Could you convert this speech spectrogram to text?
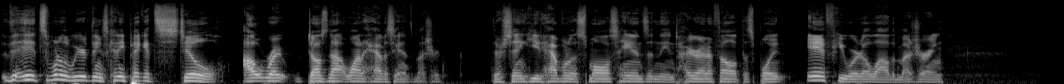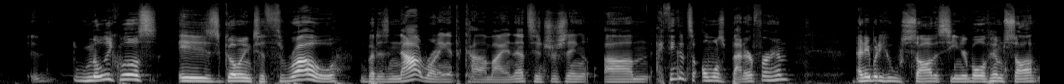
it's one of the weird things. Kenny Pickett still outright does not want to have his hands measured. They're saying he'd have one of the smallest hands in the entire NFL at this point if he were to allow the measuring. Malik Willis is going to throw, but is not running at the combine. And that's interesting. Um, I think that's almost better for him. Anybody who saw the Senior Bowl of him saw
